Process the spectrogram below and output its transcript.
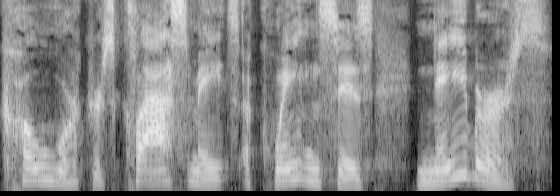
co workers, classmates, acquaintances, neighbors.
